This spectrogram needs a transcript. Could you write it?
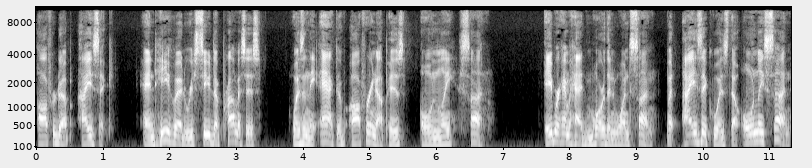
offered up Isaac, and he who had received the promises was in the act of offering up his only son. Abraham had more than one son, but Isaac was the only son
